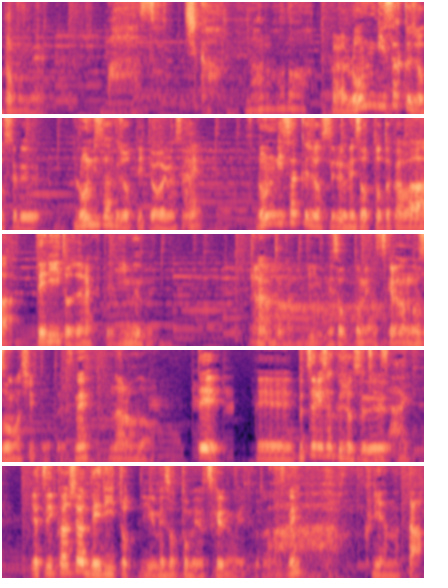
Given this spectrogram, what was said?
だもんね。ああそっちか。なるほど。はだから論理削除する論理削除って言ってわかります、い。論理削除するメソッドとかはデリートじゃなくてリムーブ。なんとかっていうメソッド名をつけるのが望ましいってことですね。なるほど。で、えー物理削除するはい。やつに関してはデリートっていうメソッド名をつけるのがいいってことなんですねクリアになった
